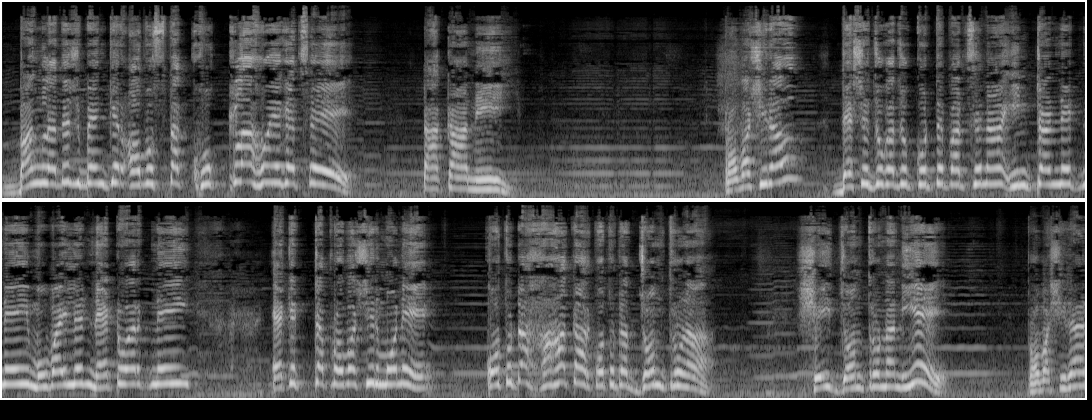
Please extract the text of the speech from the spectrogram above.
বাংলাদেশ ব্যাংকের অবস্থা খোকলা হয়ে গেছে। টাকা নেই। প্রবাসীরাও দেশে যোগাযোগ করতে পারছে না, ইন্টারনেট নেই, মোবাইলের নেটওয়ার্ক নেই। এক একটা প্রবাসীর মনে কতটা হাহাকার, কতটা যন্ত্রণা। সেই যন্ত্রণা নিয়ে প্রবাসীরা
